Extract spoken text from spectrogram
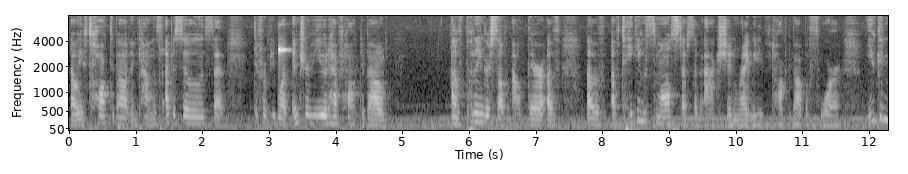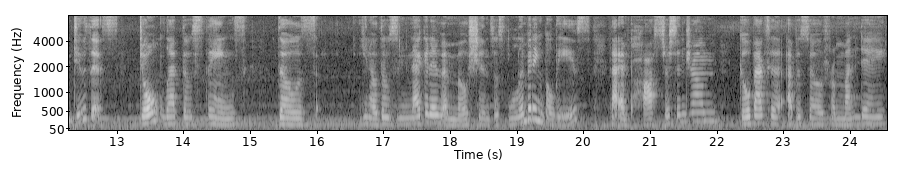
that we've talked about in countless episodes that different people I've interviewed have talked about of putting yourself out there of of of taking small steps of action, right? We've talked about before. You can do this. Don't let those things those you know, those negative emotions, those limiting beliefs, that imposter syndrome, go back to the episode from Monday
